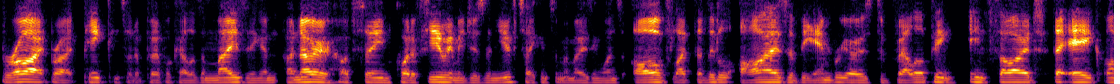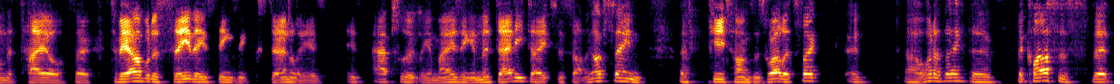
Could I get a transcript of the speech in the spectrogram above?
bright, bright pink and sort of purple colors, amazing. And I know I've seen quite a few images, and you've taken some amazing ones of like the little eyes of the embryos developing inside the egg on the tail. So to be able to see these things externally is is absolutely amazing. And the daddy dates is something I've seen a few times as well. It's like a, uh, what are they? The the classes that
